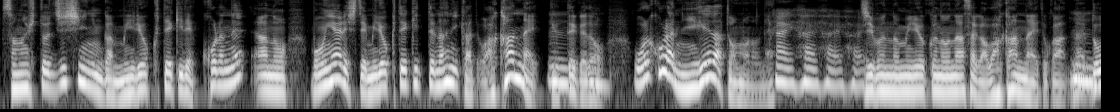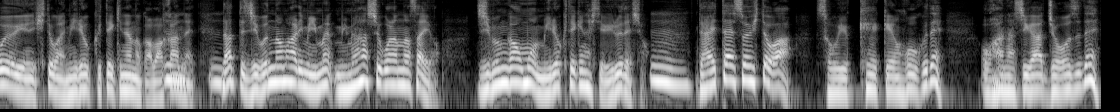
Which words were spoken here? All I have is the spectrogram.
その人自身が魅力的でこれねあのぼんやりして魅力的って何かって分かんないって言ってるけど、うんうん俺これは逃げだと思うのね。はいはいはいはい。自分の魅力のなさが分かんないとか、なうんどういう人が魅力的なのか分かんない、うんうん。だって自分の周り見ま見回してごらんなさいよ。自分が思う魅力的な人いるでしょ、うん。大体そういう人はそういう経験豊富でお話が上手で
